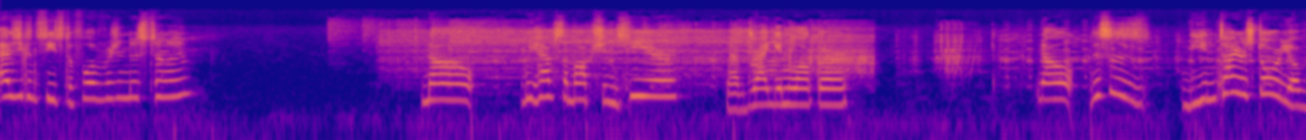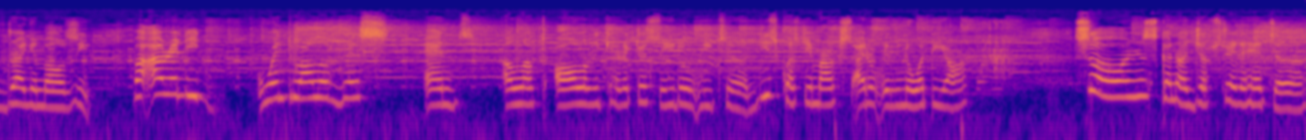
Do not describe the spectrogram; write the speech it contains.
as you can see, it's the full version this time. Now, we have some options here. We have Dragon Walker. Now, this is the entire story of Dragon Ball Z. But I already went through all of this and unlocked all of the characters, so you don't need to. These question marks, I don't really know what they are. So, I'm just gonna jump straight ahead to.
